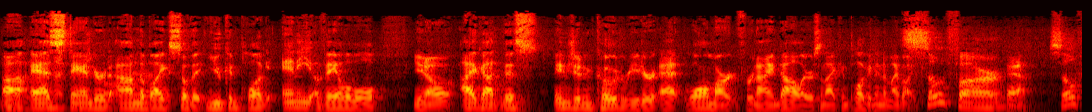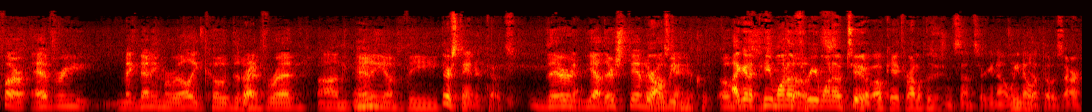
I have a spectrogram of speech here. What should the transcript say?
uh, as standard on the bike, so that you can plug any available. You know, I got this engine code reader at Walmart for nine dollars, and I can plug it into my bike. so far. Yeah. So far, every Magneti Marelli code that Right. I've read on any of the They're standard codes. they're yeah, they're standard. They're all OBD standard. co- I got a OBD P103, codes. 102. Okay, throttle position sensor. You know, we know what those are,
